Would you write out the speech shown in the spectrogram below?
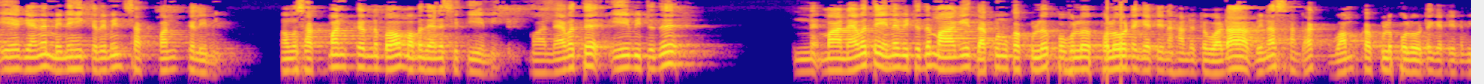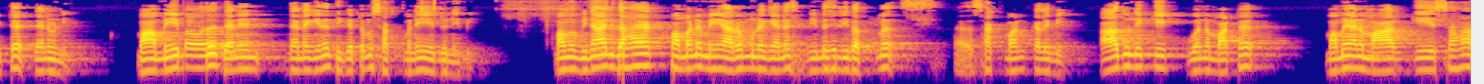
එය ගැන මෙනෙහි කරමින් සක්මන් කළෙමි. මම සක්මන් කරන බව මම දැන සිටියෙමි. මා නැවත ඒ විටද මා නැවත එන විටද මාගේ දකුණු කකුල පොළොවට ගැටෙන හඬට වඩා වෙනස් හඬක් වම් කකුල පොළොවට ගැටෙන විට දැනුනි. මා මේ බවද දැනගෙන දිගටම සක්මනේ යෙදුණෙමි. මම විනාඩි 10ක් පමණ මේ අරමුණ ගැන විමසිලිවත්ම සක්මන් කළෙමි. ආදුනිකෙක් වන මට මම යන මාර්ගයේ සහ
